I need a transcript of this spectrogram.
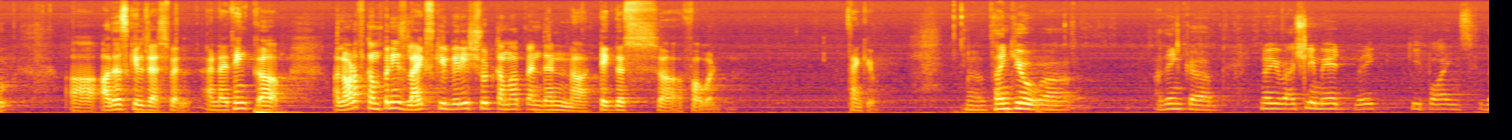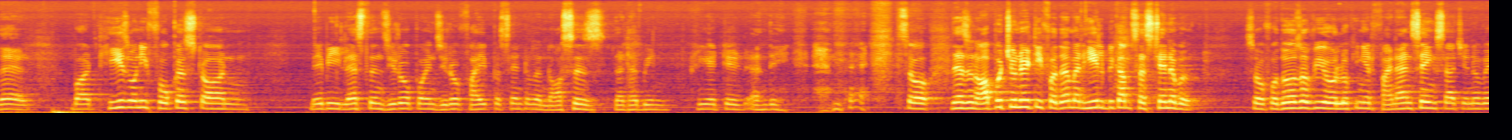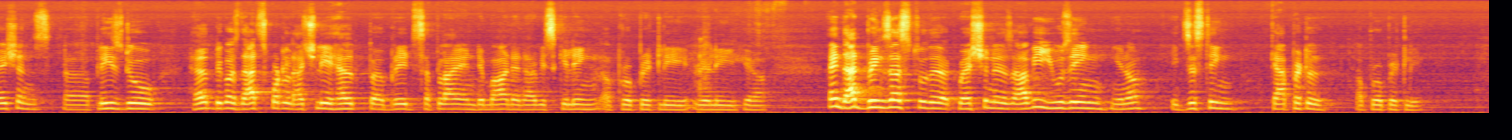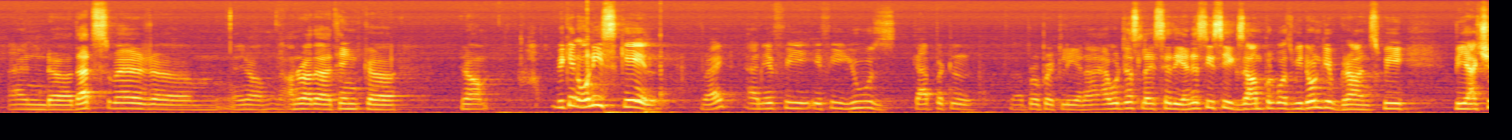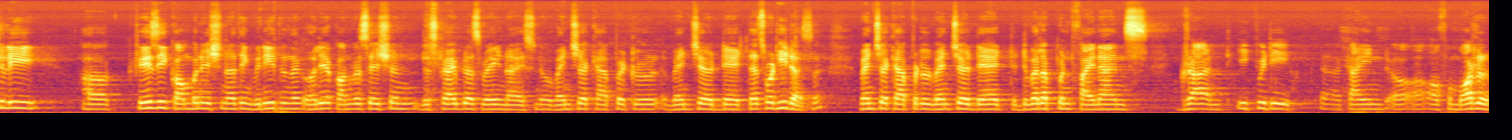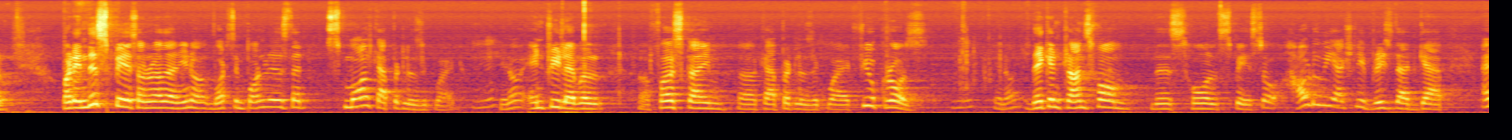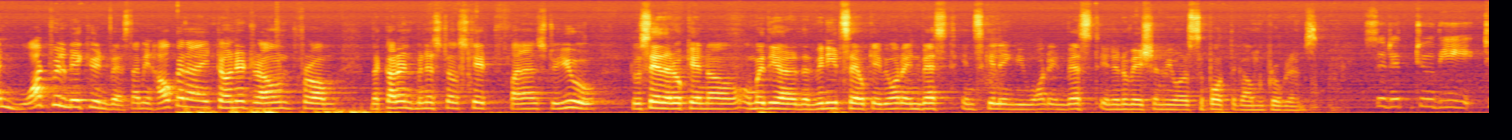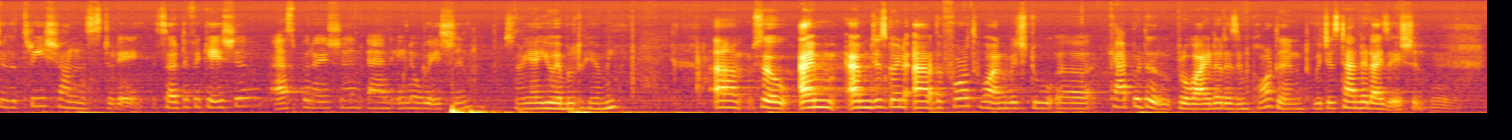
uh, other skills as well. And I think uh, a lot of companies like Skillveri should come up and then uh, take this uh, forward. Thank you. Uh, Thank you. Uh, I think, you know, you've actually made very key points there, but he's only focused on maybe less than 0.05% of the losses that have been created and the, so there's an opportunity for them and he'll become sustainable. So for those of you who are looking at financing such innovations, uh, please do help because that's what will actually help uh, bridge supply and demand and are we skilling appropriately really here. And that brings us to the question is, are we using, you know, existing capital appropriately? And uh, that's where, um, you know, Anuradha, I think, uh, you know, we can only scale, right? And if we, if we use capital appropriately, and I, I would just like say the NSDC example was we don't give grants. We, we actually, uh, crazy combination, I think Vineet in the earlier conversation described us very nice, you know, venture capital, venture debt, that's what he does, huh? venture capital, venture debt, development finance, grant, equity uh, kind o- of a model. But in this space, or rather, you know, what's important is that small capital is required. You know, entry level, uh, first time uh, capital is required, few crores. You know, they can transform this whole space. So how do we actually bridge that gap? And what will make you invest? I mean, how can I turn it around from the current Minister of State Finance to you to say that, okay, now Omidyar, then we need to say, okay, we want to invest in skilling, we want to invest in innovation, we want to support the government programs. So to, to the to the three shuns today: certification, aspiration, and innovation. Sorry, are you able to hear me? Um, so I'm I'm just going to add the fourth one, which to uh, capital provider is important, which is standardization.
